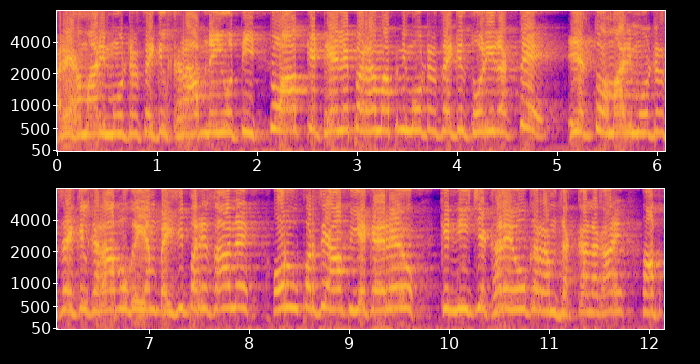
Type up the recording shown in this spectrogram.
अरे हमारी मोटरसाइकिल खराब नहीं होती तो आपके ठेले पर हम अपनी मोटरसाइकिल थोड़ी रखते। एक तो हमारी मोटरसाइकिल खराब हो गई, हम पैसे परेशान है। और ऊपर से आप ये कह रहे हो कि नीचे खड़े होकर हम धक्का लगाए आपके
